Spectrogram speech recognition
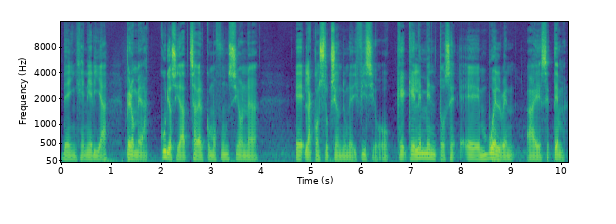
de ingeniería, pero me da curiosidad saber cómo funciona eh, la construcción de un edificio o qué, elementos se eh, envuelven a ese tema.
